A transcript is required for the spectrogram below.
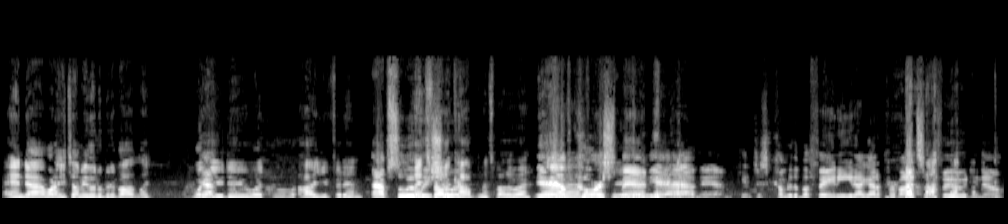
And uh, why don't you tell me a little bit about like what Yeah. you do, what how you fit in? Absolutely Thanks for all the compliments, by the way. Yeah, of course, man. Yeah, man. Can't just come to the buffet and eat. I got to provide some food, you know.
